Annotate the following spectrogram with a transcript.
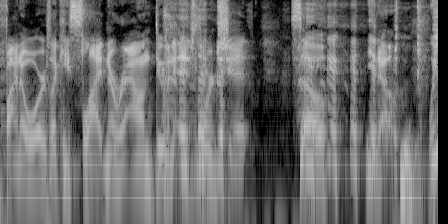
Final Wars. Like he's sliding around doing edgelord shit. So, you know, we,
